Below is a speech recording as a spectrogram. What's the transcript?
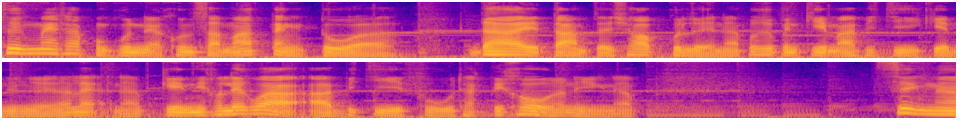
ซึ่งแม่ทัพของคุณเนี่ย คุณสามารถแต่งตัวได้ตามใจชอบคุณเลยนะ ก็คือเป็นเกม RPG เกมหนึ่งเลยนั่นแหละนะครับ เกมนี้เขาเรียกว่า RPG Full Tactical นั่นเองนะครับ ซึ่งนะ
